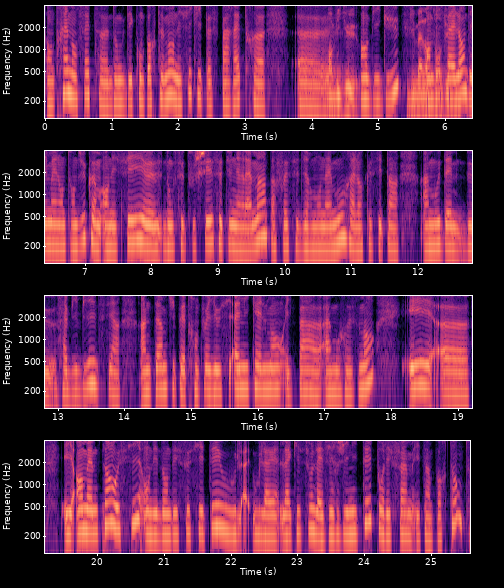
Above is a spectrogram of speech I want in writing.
entraîne en fait euh, donc des comportements en effet qui peuvent paraître euh, Ambigu, ambigus du malentendu. ambivalent, des malentendus, comme en effet euh, donc se toucher, se tenir la main, parfois se dire mon amour, alors que c'est un un mot de Habibi, c'est un, un terme qui peut être employé aussi amicalement et pas euh, amoureusement. Et euh, et en même temps aussi, on est dans des sociétés où la, où la, la question de la virginité pour les femmes est importante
